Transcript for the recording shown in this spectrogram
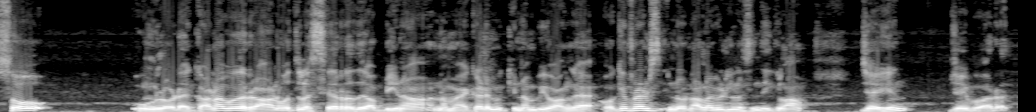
ஸோ உங்களோட கனவு இராணுவத்தில் சேர்றது அப்படின்னா நம்ம அகாடமிக்கு நம்பி வாங்க. ஓகே ஃப்ரெண்ட்ஸ் இன்னொரு நல்ல வீடியோவில் சந்திக்கலாம். ஜெய்ஹிந்த் ஜெய் பாரத்.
